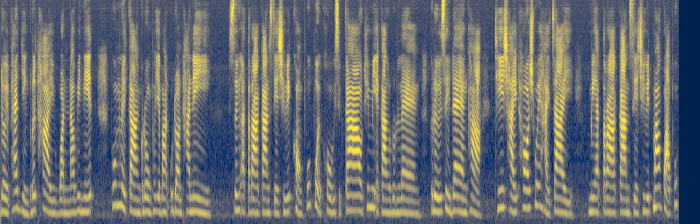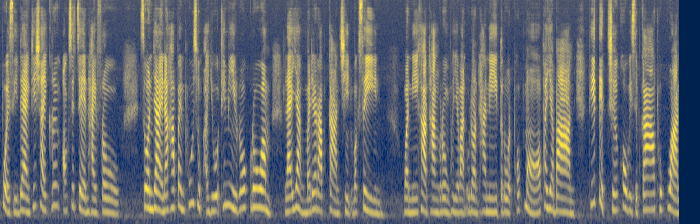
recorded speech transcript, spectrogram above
โดยแพทย์หญิงฤทัยวันนวินิตผู้อำนวยการโรงพยาบาลอุดรธานีซึ่งอัตราการเสียชีวิตของผู้ป่วยโควิด -19 ที่มีอาการรุนแรง หรือสีแดงค่ะ ที่ใช้ท่อช่วยหายใจ มีอัตราการเสียชีวิตมากกว่าผู้ป่วยสีแดงที่ใช้เครื่องออกซิเจนไฮฟลูส่วนใหญ่นะคะเป็นผู้สูงอายุที่มีโรคร่วม และยังไม่ได้รับการฉีดวัคซีน วันนี้ค่ะทางโรงพยาบาลอุดรธานีตรวจพบหมอพยาบาลที่ติดเชื้อโควิด -19 ทุกวัน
